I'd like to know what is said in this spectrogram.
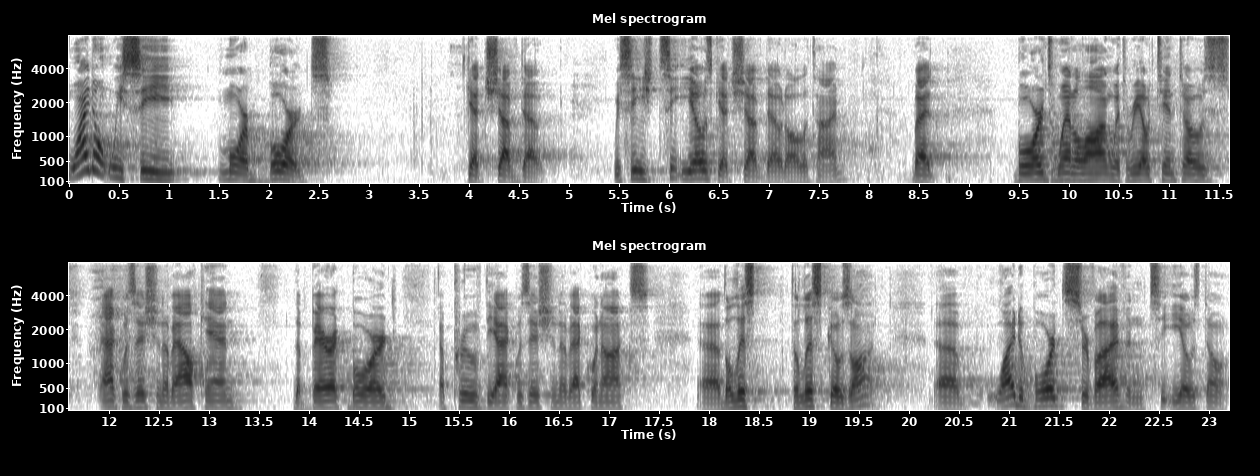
why don't we see more boards get shoved out? We see CEOs get shoved out all the time, but boards went along with Rio Tinto's acquisition of Alcan. The Barrick board approved the acquisition of Equinox. Uh, the, list, the list goes on. Uh, why do boards survive and CEOs don't?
